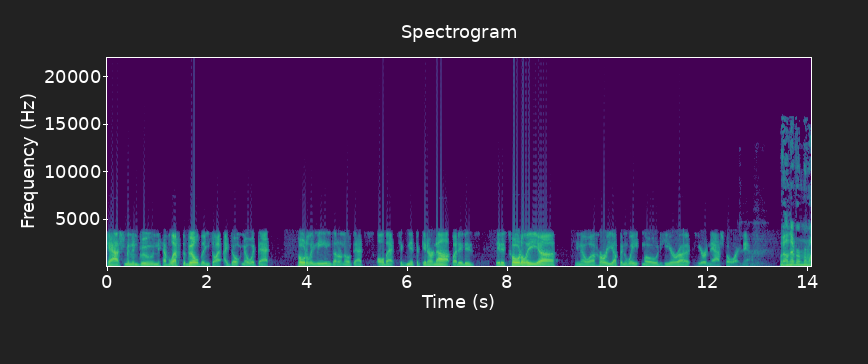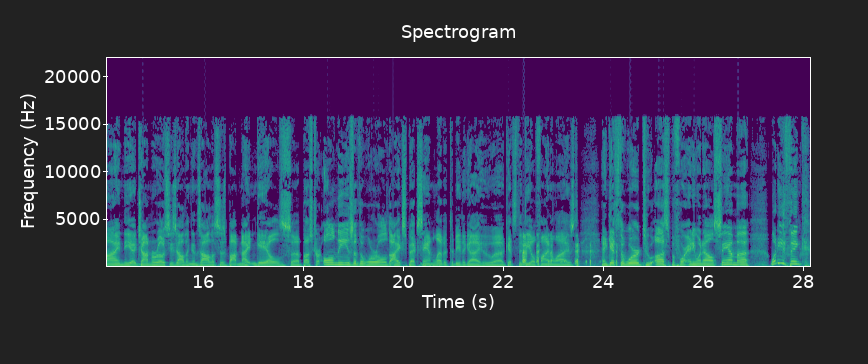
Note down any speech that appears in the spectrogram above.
Cashman and Boone have left the building. So I, I don't know what that totally means. I don't know if that's all that significant or not, but it is it is totally uh, you know a hurry up and wait mode here uh, here in Nashville right now. Well, never mind the uh, Jon Morosi's, Alden Gonzalez's, Bob Nightingale's, uh, Buster Olney's of the world. I expect Sam Levitt to be the guy who uh, gets the deal finalized and gets the word to us before anyone else. Sam, uh, what do you think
